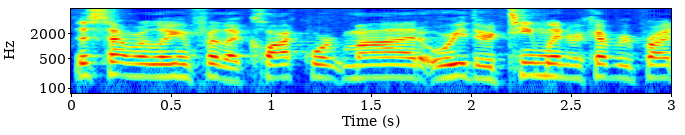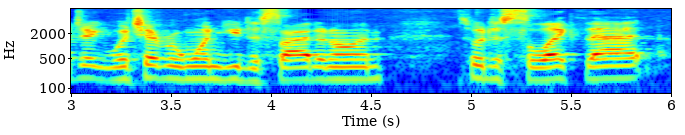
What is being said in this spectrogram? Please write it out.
this time we're looking for the Clockwork mod or either Team Win Recovery Project, whichever one you decided on. So we'll just select that.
